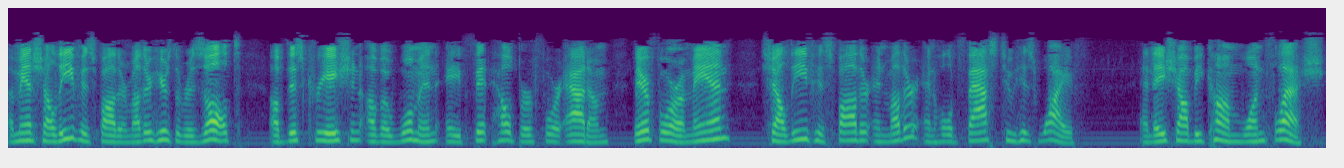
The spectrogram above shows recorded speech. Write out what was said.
a man shall leave his father and mother here's the result of this creation of a woman a fit helper for adam. Therefore a man shall leave his father and mother and hold fast to his wife and they shall become one flesh.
